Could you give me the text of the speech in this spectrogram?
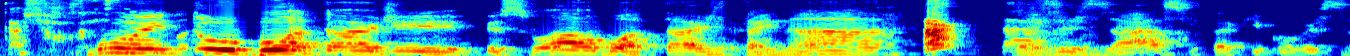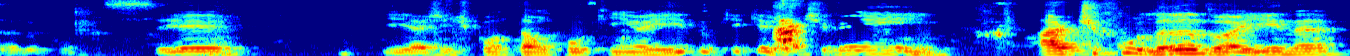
cachorro. Muito boa tarde, pessoal. Boa tarde, Tainá. Tá. Prazerzaço estar aqui conversando com você e a gente contar um pouquinho aí do que, que a gente vem articulando aí, né?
